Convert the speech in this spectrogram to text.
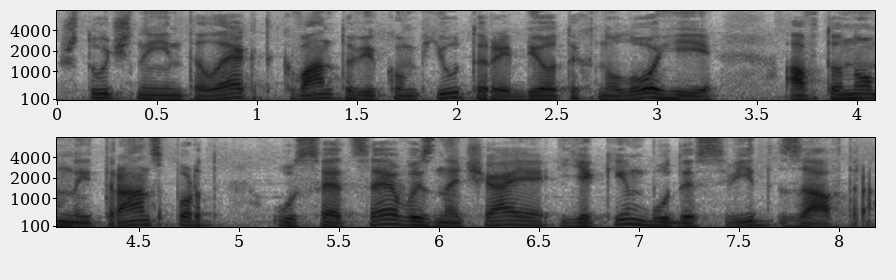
Штучний інтелект, квантові комп'ютери, біотехнології, автономний транспорт усе це визначає, яким буде світ завтра.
